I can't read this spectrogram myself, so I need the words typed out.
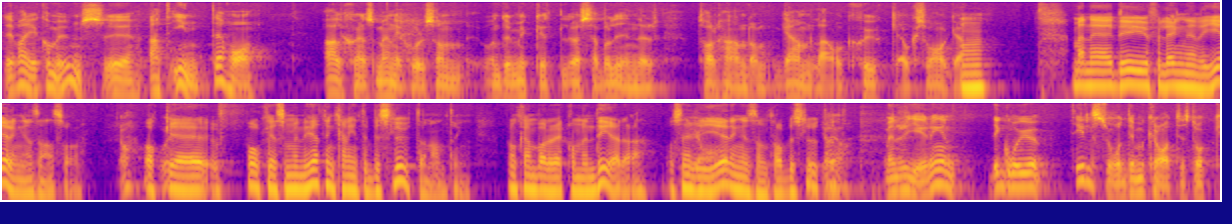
Det är varje kommuns eh, att inte ha allsköns människor som under mycket lösa boliner tar hand om gamla och sjuka och svaga. Mm. Men eh, det är ju förlängningen regeringens ansvar. Ja, Och eh, Folkhälsomyndigheten kan inte besluta någonting. De kan bara rekommendera. Och sen regeringen som tar beslutet. Ja, ja. Men regeringen, det går ju till så demokratiskt och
